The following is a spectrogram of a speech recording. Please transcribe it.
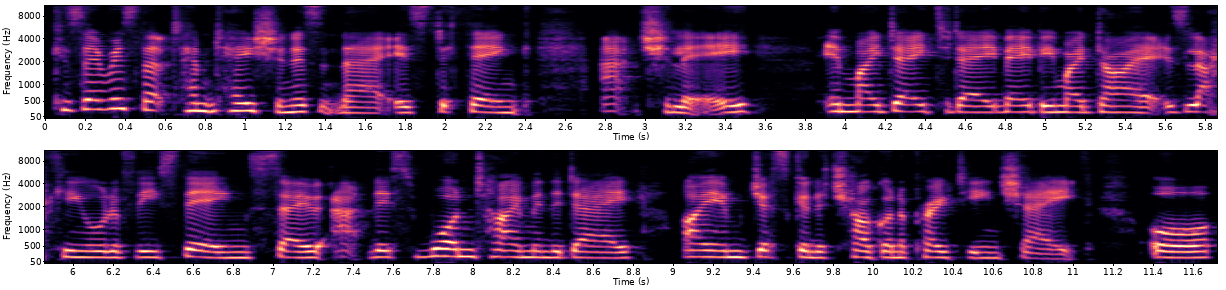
Because there is that temptation, isn't there, is to think, actually, in my day to day, maybe my diet is lacking all of these things. So at this one time in the day, I am just going to chug on a protein shake, or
